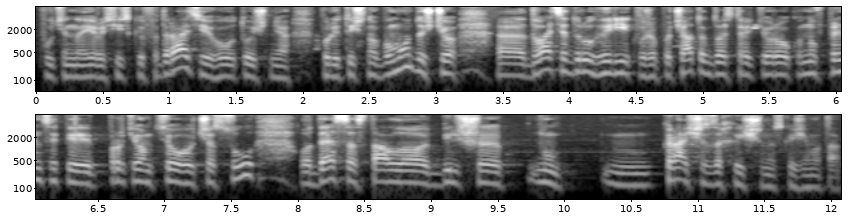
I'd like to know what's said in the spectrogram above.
Путіна і Російської Федерації, його оточення політичного бомонду, що е, 22-й рік, вже початок 23-го року, ну в принципі, протягом цього часу Одеса стала більше ну краще захищеною, скажімо так.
